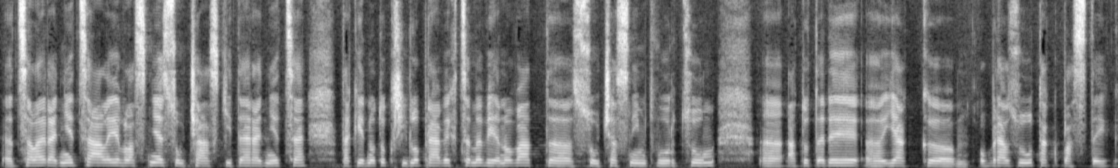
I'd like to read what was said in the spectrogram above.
e, celé radnice, ale je vlastně součástí té radnice, tak jedno to křídlo právě chceme věnovat e, současným tvůrcům a to tedy jak obrazu, tak plastik.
